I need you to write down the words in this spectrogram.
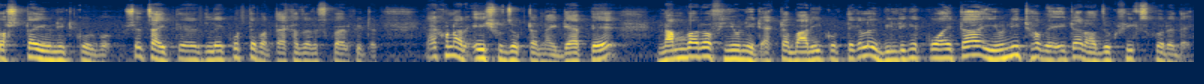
দশটা ইউনিট করব। সে চাইতে করতে পারতো এক হাজার স্কোয়ার ফিটের। এখন আর এই সুযোগটা নাই। ড্যাপে নাম্বার অফ ইউনিট একটা বাড়ি করতে গেলে ওই বিল্ডিংয়ে কয়টা ইউনিট হবে এটা রাজুক ফিক্স করে দেয়।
